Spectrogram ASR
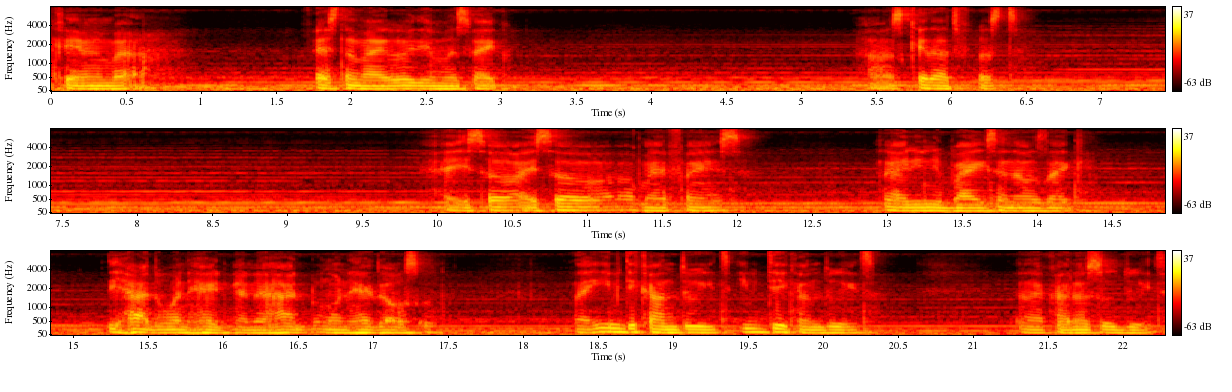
I can't remember first time I rode a motorcycle. I was scared at first. I saw I saw my friends riding the bikes and I was like, they had one head and I had one head also. Like if they can do it, if they can do it, then I can also do it.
